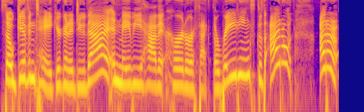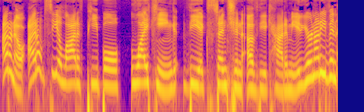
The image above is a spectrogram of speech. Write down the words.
so give and take. You're going to do that and maybe have it hurt or affect the ratings because I don't I don't I don't know. I don't see a lot of people liking the extension of the academy. You're not even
